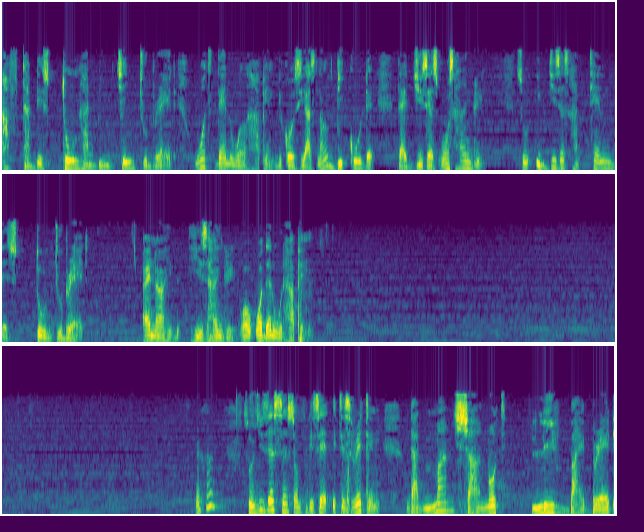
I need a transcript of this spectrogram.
after the stone had been changed to bread, what then will happen? Because he has now decoded that Jesus was hungry. So if Jesus had turned the stone to bread, right now he is hungry, what, what then would happen? Uh-huh. So Jesus said something. He said, It is written that man shall not live by bread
